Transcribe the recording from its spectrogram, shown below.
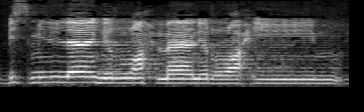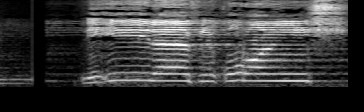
بسم الله الرحمن الرحيم. لإيلاف قريش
